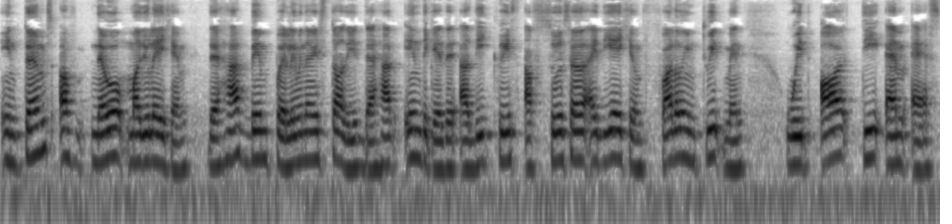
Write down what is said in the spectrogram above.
In terms of neuromodulation, there have been preliminary studies that have indicated a decrease of suicidal ideation following treatment with RTMS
